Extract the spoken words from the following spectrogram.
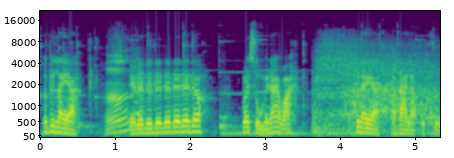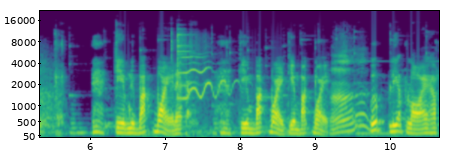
เฮ้ยเป็นไรอะเดี๋ยวเดี๋ยวเดี๋ยวเดี๋ยวเดี๋ยวเดี๋ยวทำไม่สุ่มไม่ได้วะคืออะไรอะมาได้แล้วโอ้โหเกมนี่บั๊กบ่อยเนี่ยเกมบั๊กบ่อยเกมบั๊กบ่อยปุ๊บเรียบร้อยครับ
